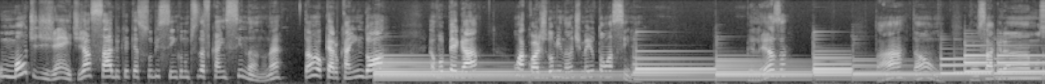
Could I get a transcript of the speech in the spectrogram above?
Um monte de gente já sabe o que é sub 5, não precisa ficar ensinando, né? Então eu quero cair em Dó, eu vou pegar um acorde dominante meio tom acima. Beleza? Tá? Então, consagramos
